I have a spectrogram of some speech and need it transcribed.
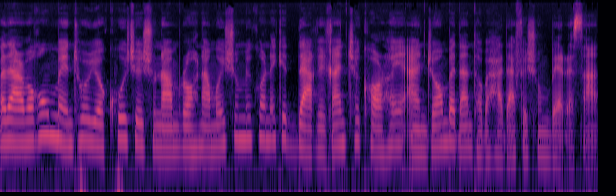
و در واقع اون منتور یا کوچشون هم راهنماییشون می‌کنه که دقیقا چه کارهایی انجام بدن تا به هدفشون برسن.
